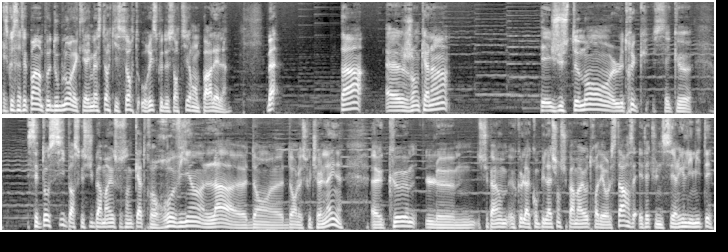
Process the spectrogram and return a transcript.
Est-ce que ça fait pas un peu doublon avec les remasters qui sortent ou risquent de sortir en parallèle? Ben, ça, euh, Jean Calin, c'est justement le truc. C'est que c'est aussi parce que Super Mario 64 revient là euh, dans, euh, dans, le Switch Online que, que la compilation Super Mario 3D All Stars était une série limitée.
